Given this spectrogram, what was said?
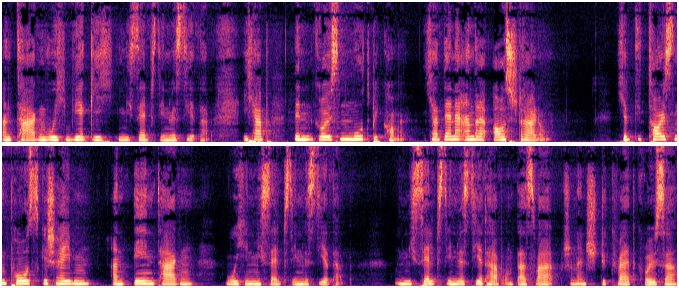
an Tagen, wo ich wirklich in mich selbst investiert habe. Ich habe den größten Mut bekommen. Ich hatte eine andere Ausstrahlung. Ich habe die tollsten Posts geschrieben an den Tagen, wo ich in mich selbst investiert habe. In mich selbst investiert habe und das war schon ein Stück weit größer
